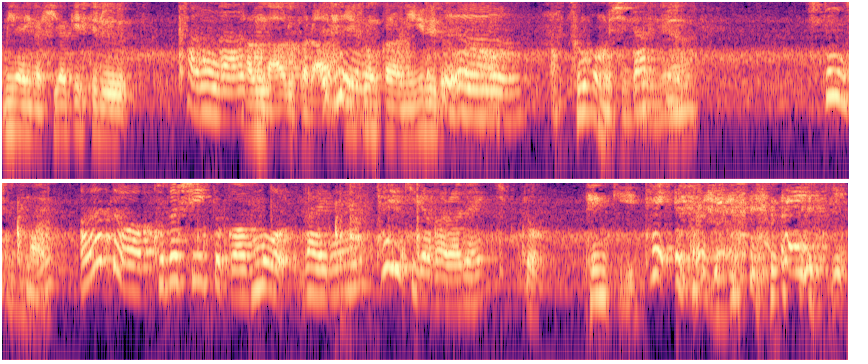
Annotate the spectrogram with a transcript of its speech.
未来が開けてる感がある。感があるから、ジェイソンから逃げれるとかうんな。そうかもしれないね。してんじゃない、まあなたは今年とかもう来年天気だからね、きっと。天気？て天気。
